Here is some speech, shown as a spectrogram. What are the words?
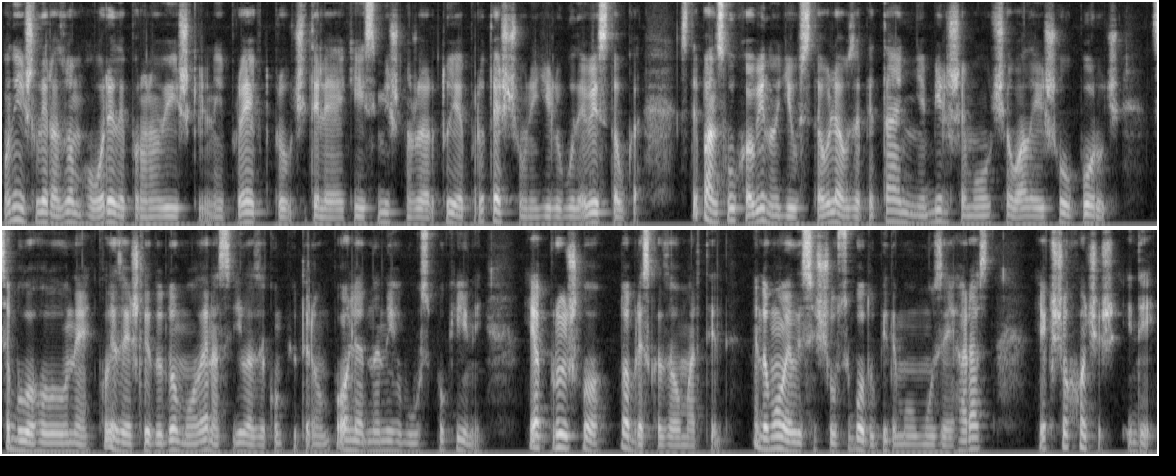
Вони йшли разом, говорили про новий шкільний проєкт, про вчителя, який смішно жартує, про те, що в неділю буде виставка. Степан слухав, іноді вставляв запитання, більше мовчав, але йшов поруч. Це було головне. Коли зайшли додому, Олена сиділа за комп'ютером, погляд на них був спокійний. Як пройшло, добре сказав Мартин. Ми домовилися, що в суботу підемо в музей. Гаразд, якщо хочеш, іди.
